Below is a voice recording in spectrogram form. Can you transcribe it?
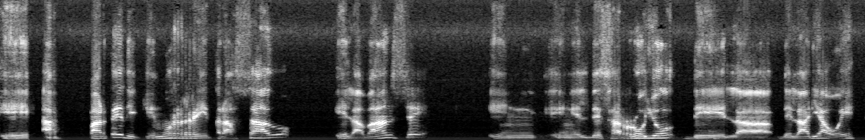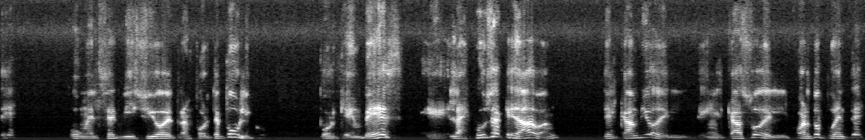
Eh, aparte de que hemos retrasado el avance en, el desarrollo de la, del área oeste con el servicio de transporte público, porque en vez, eh, la excusa que daban del cambio del, en el caso del cuarto puente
